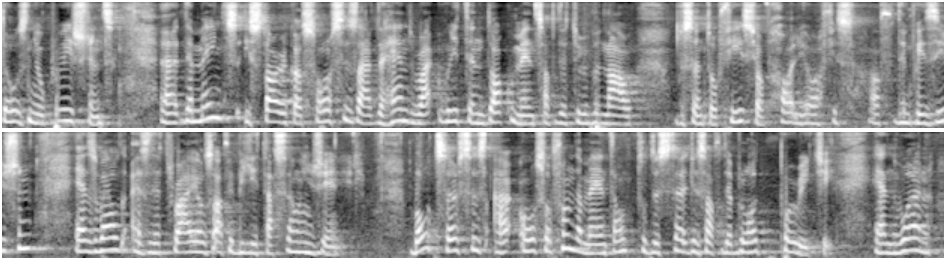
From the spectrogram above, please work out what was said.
those new Christians. Uh, the main historical sources are the handwritten documents of the Tribunal do Santo Ofício, of Holy Office of the Inquisition, as well as the trials of habilitação in Gênere. Both sources are also fundamental to the studies of the blood purity, and one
